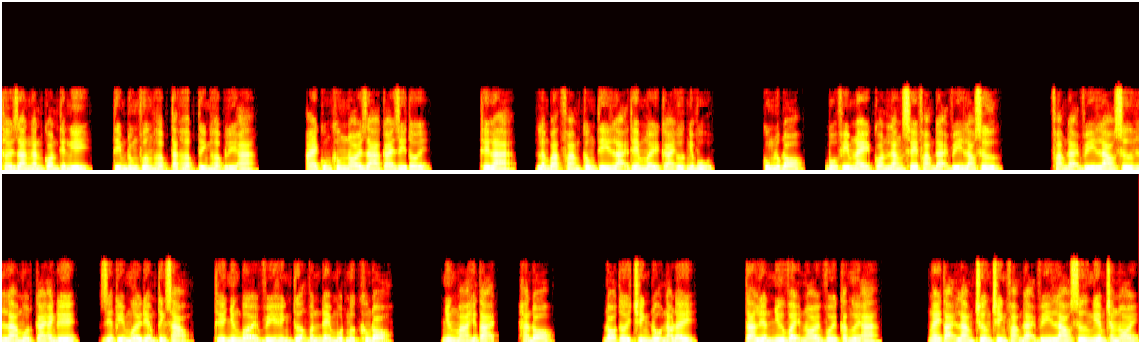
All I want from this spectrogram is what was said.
thời gian ngắn còn tiện nghi, tìm đúng phương hợp tác hợp tình hợp lý a. Ai cũng không nói ra cái gì tới. Thế là, lâm bác phàm công ty lại thêm mấy cái ước nghiệp vụ. Cùng lúc đó, bộ phim này còn lăng xê phạm đại vĩ lao sư. Phạm đại vĩ lao sư là một cái ảnh đế, diễn kỹ mười điểm tinh xảo, thế nhưng bởi vì hình tượng vấn đề một mực không đỏ. Nhưng mà hiện tại, hắn đó, đỏ tới trình độ nào đây? Ta liền như vậy nói với các người a. Ngay tại làm chương trình phạm đại vĩ lao sư nghiêm trang nói,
